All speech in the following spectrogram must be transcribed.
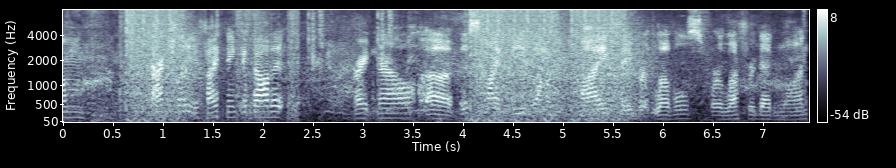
Um, actually, if I think about it, right now, uh, this might be one of my favorite levels for Left 4 Dead 1.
